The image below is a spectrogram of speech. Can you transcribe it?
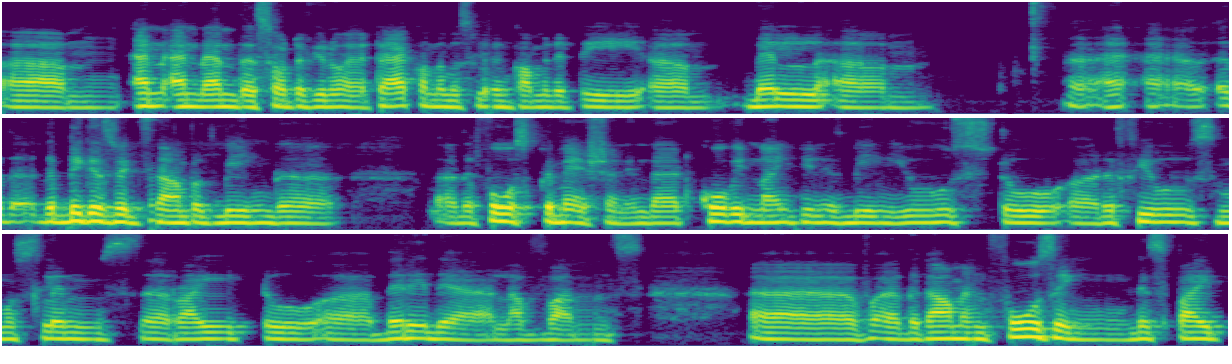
um, and and and the sort of you know attack on the Muslim community um, well um, uh, uh, uh, the, the, biggest examples being the Uh, the forced cremation in that COVID-19 is being used to uh, refuse Muslims the right to uh, bury their loved ones. the government forcing, despite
